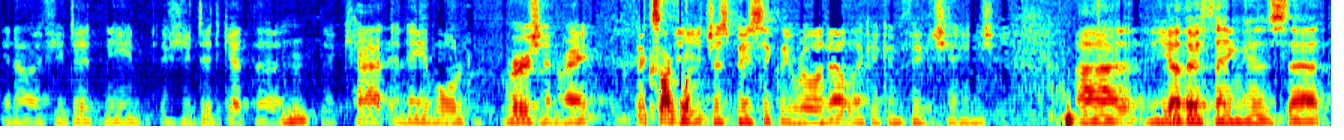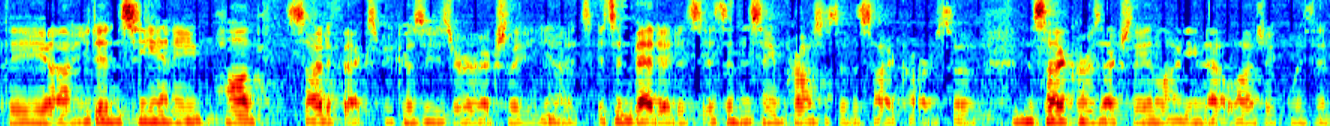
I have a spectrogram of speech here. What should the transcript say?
you know, if you did need, if you did get the, mm -hmm. the cat enabled version, right? Exactly. You just basically roll it out like a config change. Uh, the other thing is that the uh, you didn't see any pod side effects because these are actually, you know, it's, it's embedded, it's, it's in the same process of the sidecar. So mm -hmm. the sidecar is actually inlining that logic within,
